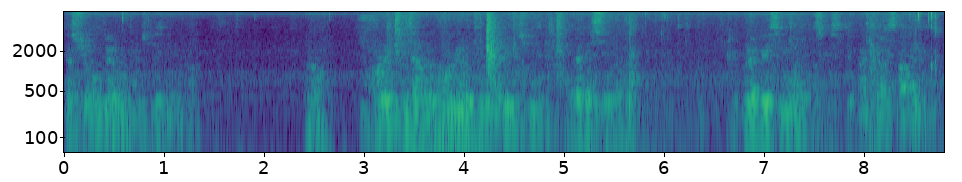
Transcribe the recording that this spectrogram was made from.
Ça, sur Open, on peut on un Vous le- l'avez utilisé On. Vous l'avez mourir parce que c'était pas intéressant ou parce que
